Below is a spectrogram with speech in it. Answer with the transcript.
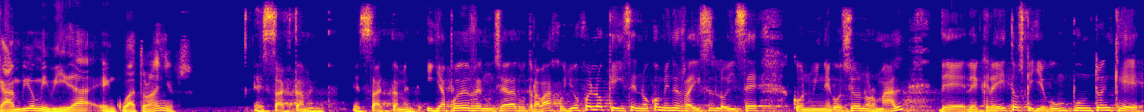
cambio mi vida en cuatro años. Exactamente. Exactamente. Y ya puedes renunciar a tu trabajo. Yo fue lo que hice, no con bienes raíces, lo hice con mi negocio normal de, de, créditos que llegó un punto en que,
